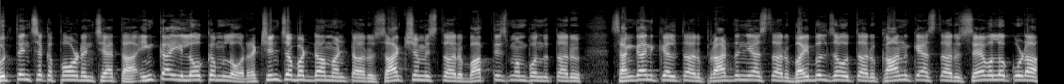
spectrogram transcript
గుర్తించకపోవడం చేత ఇంకా ఈ లోకంలో రక్షించబడ్డామంటారు సాక్ష్యం ఇస్తారు బాప్తిస్మం పొందుతారు సంఘానికి వెళ్తారు ప్రార్థన చేస్తారు బైబిల్ చదువుతారు కానుకేస్తారు సేవలో కూడా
